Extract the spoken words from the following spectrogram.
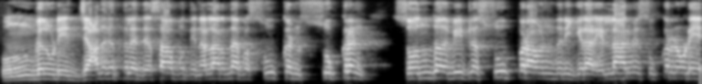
உங்களுடைய ஜாதகத்துல தசாபுத்தி நல்லா இருந்தா இப்ப சூக்கன் சுக்ரன் சொந்த வீட்டுல சூப்பரா வந்து நிக்கிறார். எல்லாருமே சுக்கிரனுடைய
